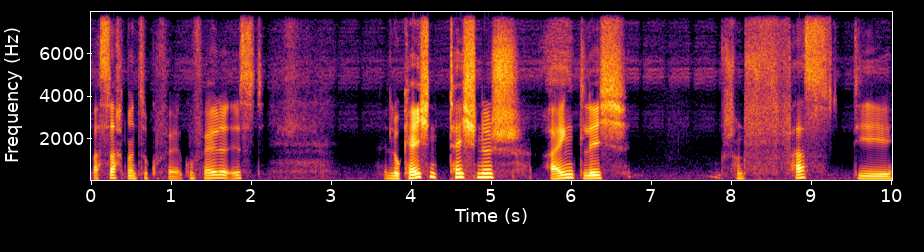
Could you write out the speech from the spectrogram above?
was sagt man zu Kuhfelde? Kuhfelde ist location-technisch eigentlich schon fast die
